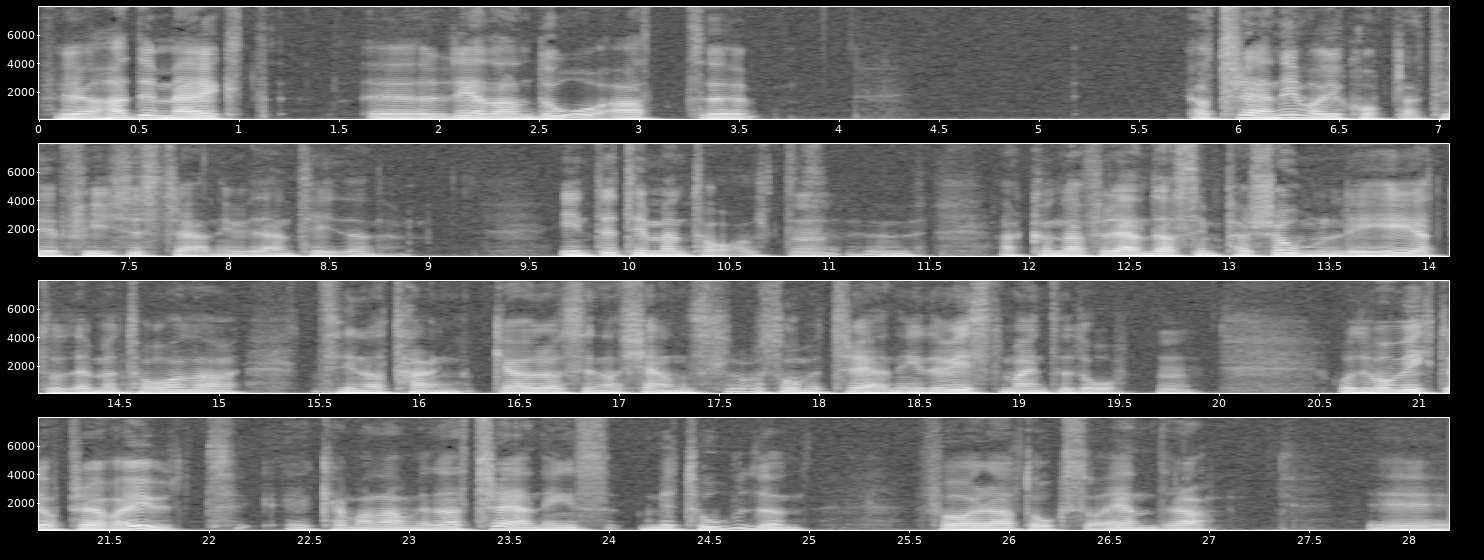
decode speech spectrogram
För jag hade märkt eh, redan då att eh, ja, träning var ju kopplat till fysisk träning vid den tiden. Inte till mentalt. Mm. Att kunna förändra sin personlighet och det mentala, sina tankar och sina känslor och så med träning, det visste man inte då. Mm. Och det var viktigt att pröva ut. Eh, kan man använda träningsmetoden för att också ändra eh,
